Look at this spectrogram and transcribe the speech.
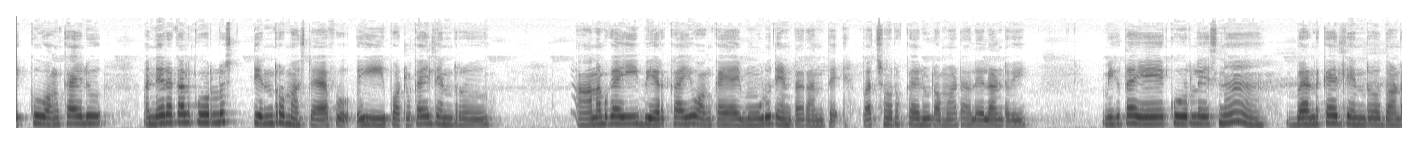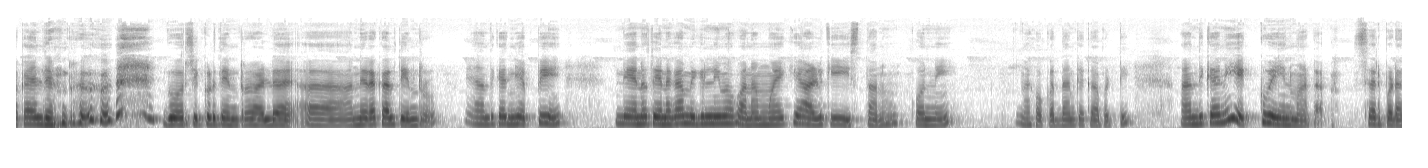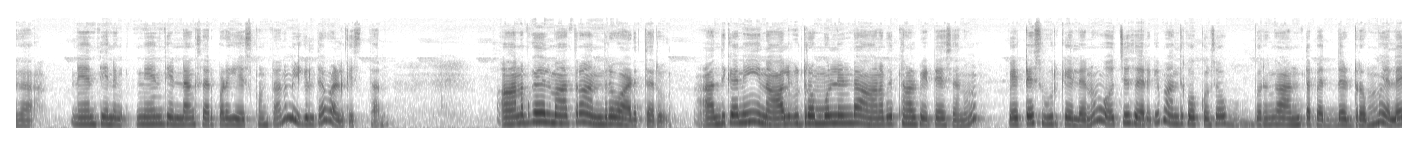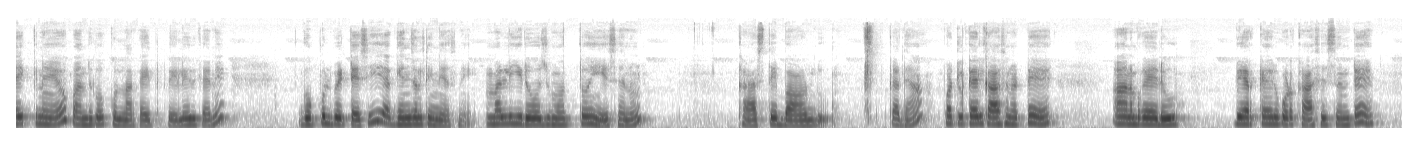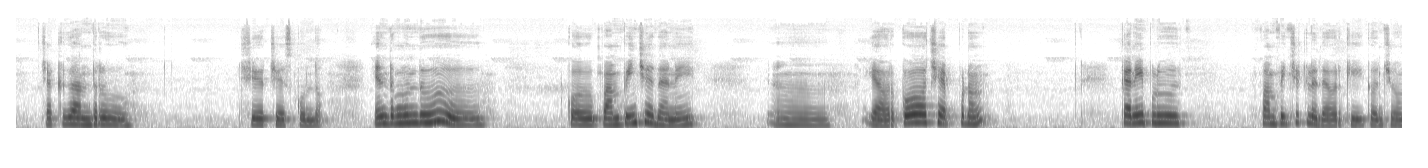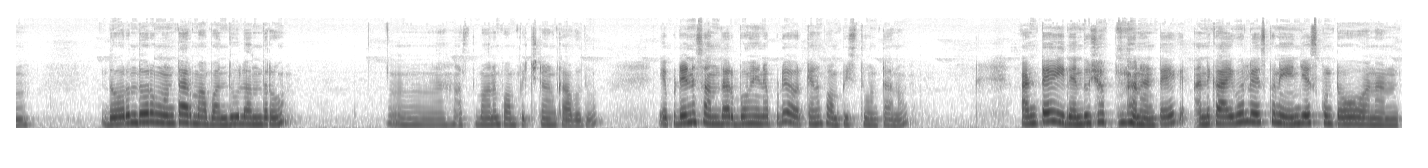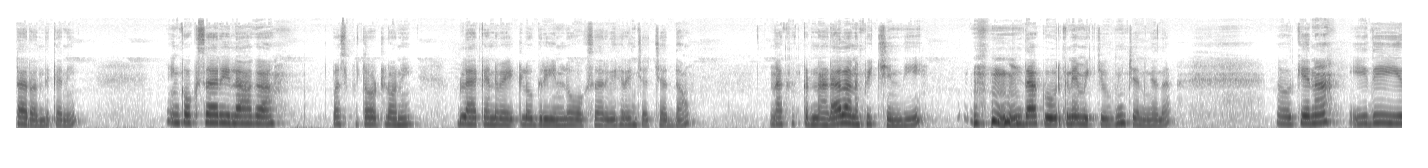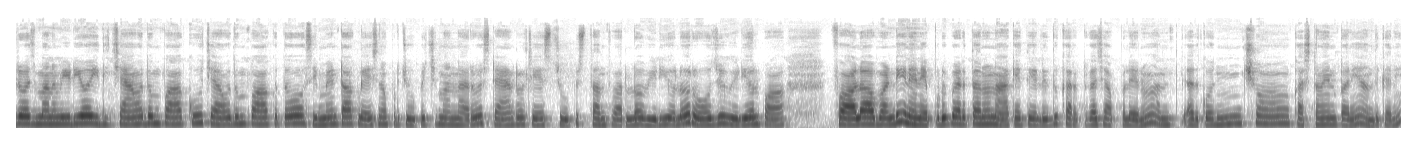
ఎక్కువ వంకాయలు అన్ని రకాల కూరలు తినరు మా స్టాఫ్. ఈ పొట్లకాయలు తినరు. ఆనపకాయ బీరకాయ వంకాయ ఈ మూడు తింటారు అంతే. పచ్చిమిరపకాయలు టమాటాలు ఇలాంటివి. మిగతా ఏ కూరలు వేసినా బెండకాయలు తినరు దొండకాయలు తినరు గోరుచిక్కుడు తినరు వాళ్ళు అన్ని రకాలు తినరు. అందుకని చెప్పి నేను తినగా మిగిలిన మా అమ్మాయికి వాళ్ళకి ఇస్తాను. కొన్ని నాకు ఒక్కదానికే కాబట్టి. అందుకని ఎక్కువ వేయనమాట. సరిపడగా. నేను తిన నేను తినడానికి సరిపడగా వేసుకుంటాను మిగిలితే వాళ్ళకి ఇస్తాను. ఆనపకాయలు మాత్రం అందరూ వాడతారు. అందుకని నాలుగు డ్రమ్ముల నిండా ఆనప విత్తనాలు పెట్టేశాను. పెట్టేసి ఊరికెళ్ళాను. వచ్చేసరికి పందికొక్కులు శుభ్రంగా అంత పెద్ద డ్రమ్ము ఎలా ఎక్కినాయో పందికొక్కులు నాకైతే తెలియదు కానీ గొప్పులు పెట్టేసి ఆ గింజలు తినేసినాయి. మళ్ళీ ఈరోజు మొత్తం వేసాను కాస్తే బాగుండు. కదా? పొట్లకాయలు కాసినట్టే ఆనపకాయలు బీరకాయలు కూడా కాసేస్తుంటే చక్కగా అందరూ షేర్ చేసుకుందాం. ఇంతకుముందు పంపించేదాన్ని ఎవరికో చెప్పడం. కానీ ఇప్పుడు పంపించట్లేదు ఎవరికి. కొంచెం దూరం దూరం ఉంటారు మా బంధువులందరూ. అస్తమానం పంపించడానికి అవ్వదు. ఎప్పుడైనా సందర్భం అయినప్పుడు ఎవరికైనా పంపిస్తూ ఉంటాను. అంటే ఇది ఎందుకు చెప్తున్నానంటే అన్ని కాయగూరలు వేసుకుని ఏం చేసుకుంటావు అని అంటారు అందుకని. ఇంకొకసారి ఇలాగా పసుపు తోటలోని బ్లాక్ అండ్ వైట్లో గ్రీన్లో ఒకసారి విహరించి వచ్చేద్దాం. నాకు అక్కడ నడాలనిపించింది. ఇందాక ఊరికనే మీకు చూపించాను కదా. ఓకేనా? ఇది ఈరోజు మన వీడియో. ఇది చామదుంప ఆకు. చామదుంప ఆకుతో సిమెంట్ ఆకులు వేసినప్పుడు చూపించమన్నారు. స్టాండ్లు చేసి చూపిస్తాను త్వరలో వీడియోలో. రోజు వీడియోలు పా ఫాలో అవ్వండి నేను ఎప్పుడు పెడతానో నాకే తెలీదు కరెక్ట్గా చెప్పలేను. అది కొంచెం కష్టమైన పని అందుకని.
